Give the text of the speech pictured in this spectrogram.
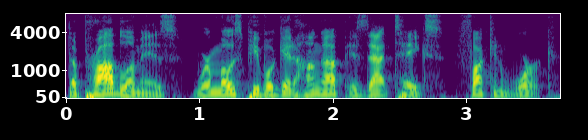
The problem is where most people get hung up is that takes fucking work.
